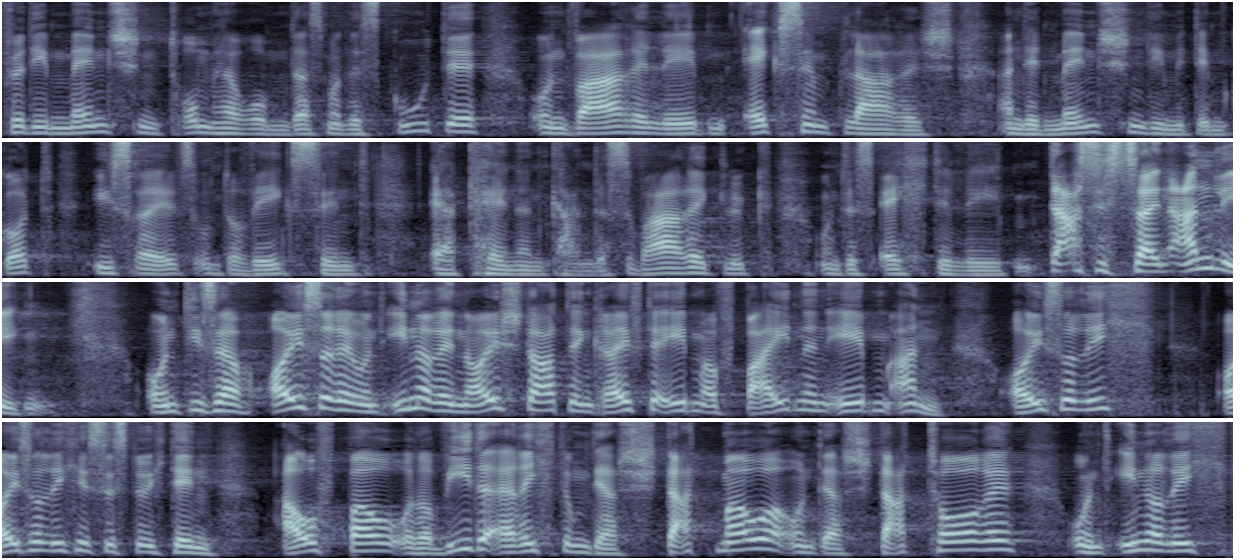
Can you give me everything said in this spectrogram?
für die Menschen drumherum, dass man das gute und wahre Leben exemplarisch an den Menschen, die mit dem Gott Israels unterwegs sind, erkennen kann. Das wahre Glück und das echte Leben. Das ist sein Anliegen. Und dieser äußere und innere Neustart, den greift er eben auf beiden Ebenen an. Äußerlich Äußerlich ist es durch den Aufbau oder Wiedererrichtung der Stadtmauer und der Stadttore und innerlich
